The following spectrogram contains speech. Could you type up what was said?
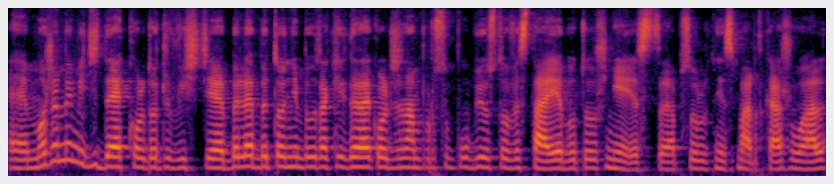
E, możemy mieć dekolt oczywiście, byleby to nie był taki dekolt, że nam po prostu pół biustu wystaje, bo to już nie jest absolutnie smart casual.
